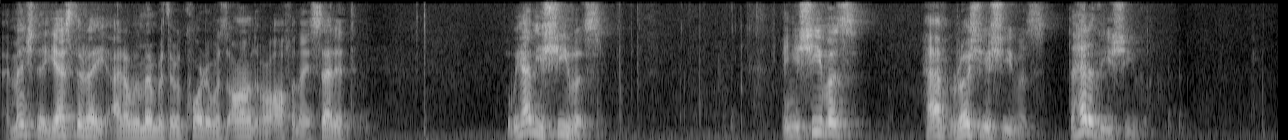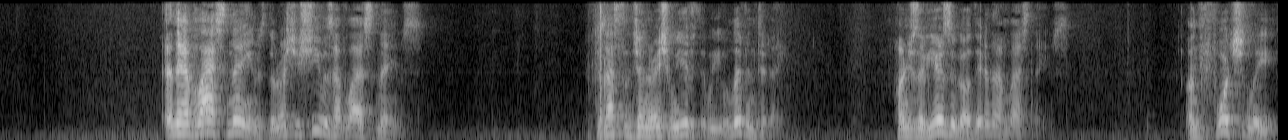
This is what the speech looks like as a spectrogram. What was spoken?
I mentioned it yesterday. I don't remember if the recorder was on or off when I said it. But we have yeshivas. And yeshivas have Rosh Yeshivas, the head of the yeshiva. And they have last names. The Rosh Yeshivas have last names. Because that's the generation we live, we live in today. hundreds of years ago, they didn't have last names. Unfortunately,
